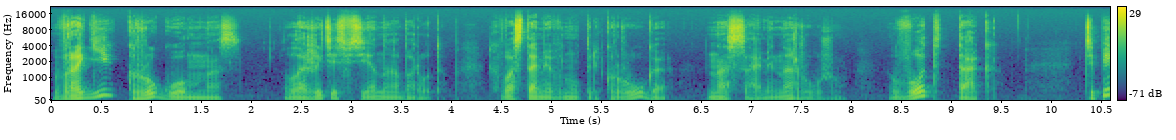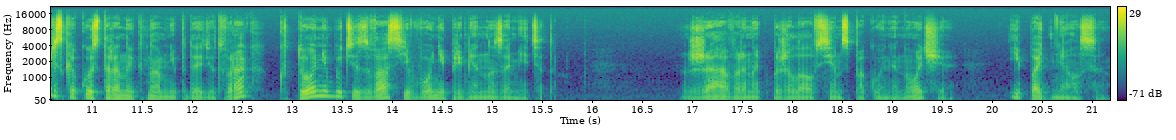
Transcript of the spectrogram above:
Враги кругом нас. Ложитесь все наоборот. Хвостами внутрь круга, носами наружу. Вот так. Теперь с какой стороны к нам не подойдет враг, кто-нибудь из вас его непременно заметит». Жаворонок пожелал всем спокойной ночи — и поднялся.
